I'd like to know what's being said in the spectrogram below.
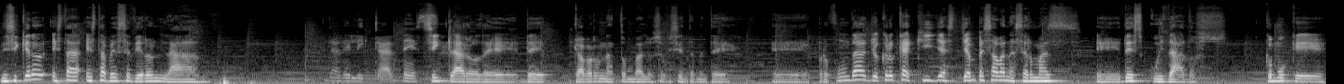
Ni siquiera esta, esta vez se dieron la, La delicadeza. Sí, claro, de, de cavar una tumba lo suficientemente eh, profunda. Yo creo que aquí ya, ya empezaban a ser más eh, descuidados. Como que,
